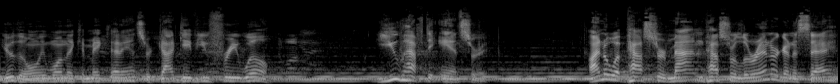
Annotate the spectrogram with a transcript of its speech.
You're the only one that can make that answer. God gave you free will. You have to answer it. I know what Pastor Matt and Pastor Loren are going to say.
